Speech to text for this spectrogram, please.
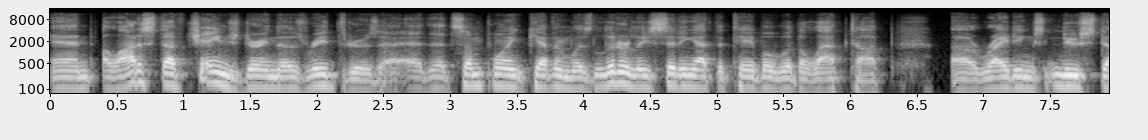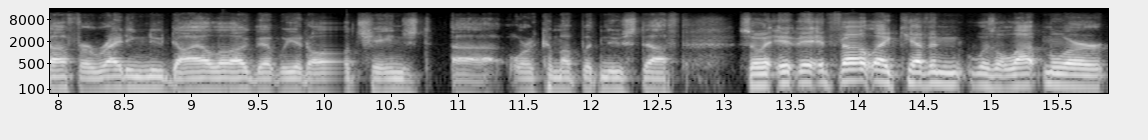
and a lot of stuff changed during those read throughs. At, at, some point, Kevin was literally sitting at the table with a laptop, uh, writing new stuff or writing new dialogue that we had all changed uh, or come up with new stuff. So it, it, felt like Kevin was a lot more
